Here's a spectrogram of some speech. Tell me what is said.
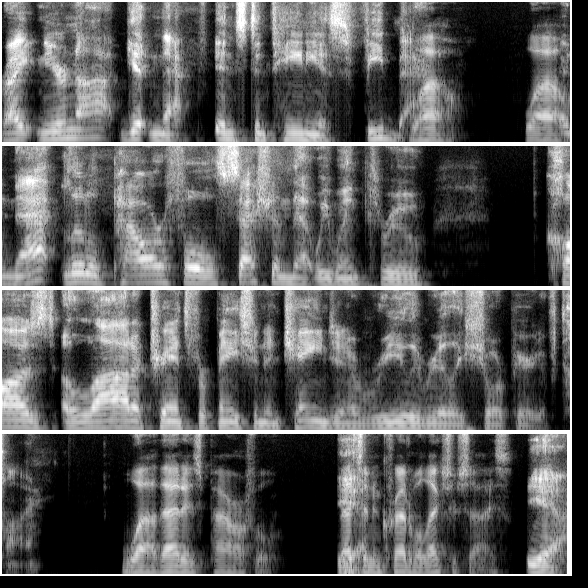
right? And you're not getting that instantaneous feedback. Wow. Wow. And that little powerful session that we went through caused a lot of transformation and change in a really, really short period of time. Wow, that is powerful. That's yeah. an incredible exercise. Yeah.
